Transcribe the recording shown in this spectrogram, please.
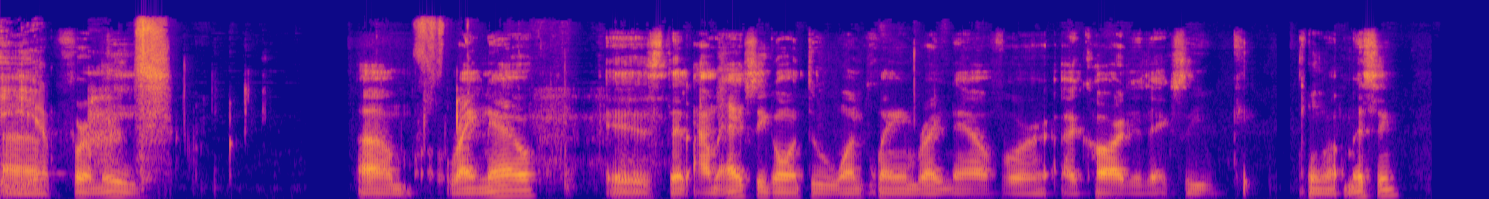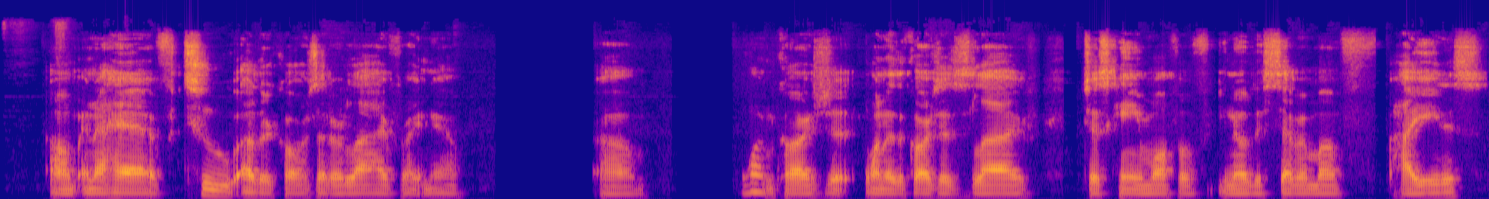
Uh, yep, For me, um, right now is that I'm actually going through one claim right now for a car that actually came up missing. Um, and I have two other cars that are live right now. Um, one car just, one of the cars that's live just came off of you know the seven month hiatus,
